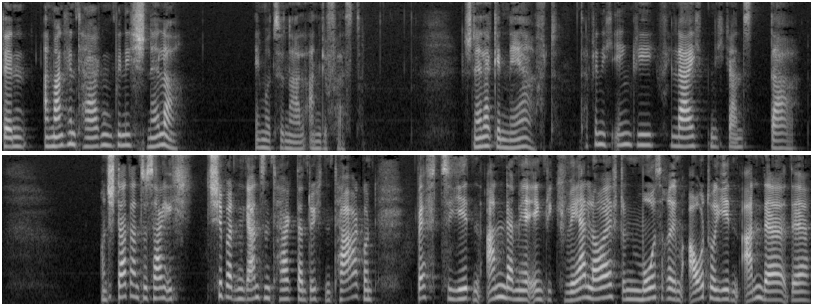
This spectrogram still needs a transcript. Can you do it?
Denn an manchen Tagen bin ich schneller emotional angefasst, schneller genervt. Da bin ich irgendwie vielleicht nicht ganz da. Und statt dann zu sagen, ich schipper den ganzen Tag dann durch den Tag und befft sie jeden an, der mir irgendwie quer läuft und mosere im Auto jeden an, der, der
